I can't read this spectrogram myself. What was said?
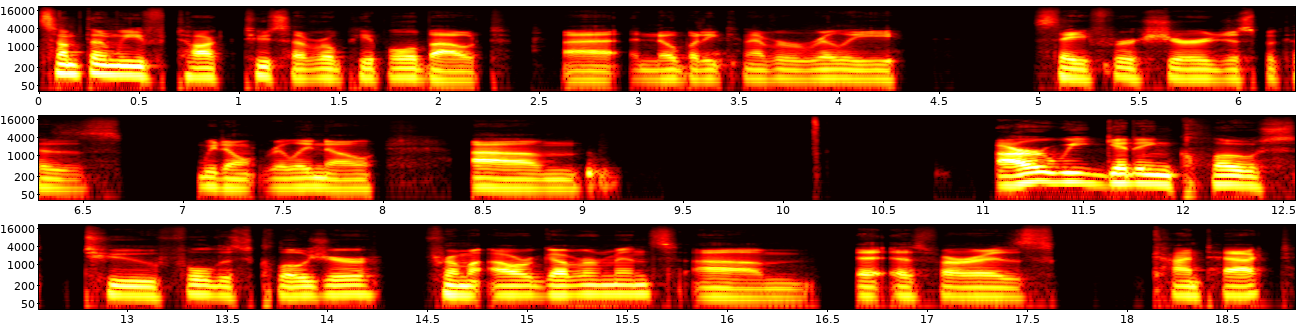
something we've talked to several people about, uh, and nobody can ever really say for sure just because we don't really know. Um, are we getting close to full disclosure from our governments um, as far as contact?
